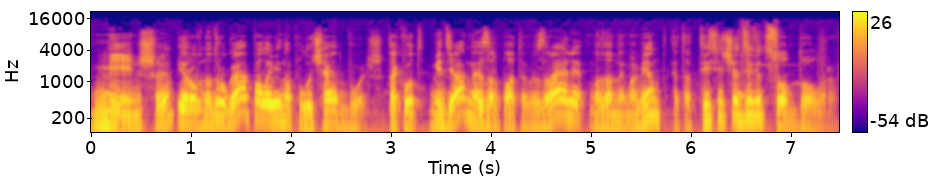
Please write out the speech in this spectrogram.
меньше, и ровно другая половина получает больше. Так вот, медианная зарплата в Израиле на данный момент это 1900 долларов.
